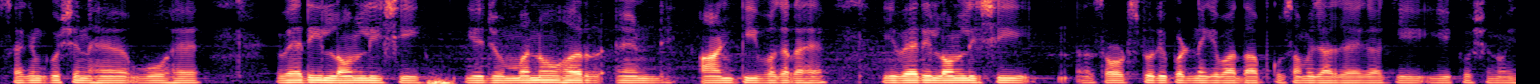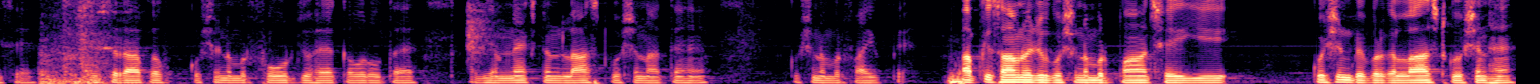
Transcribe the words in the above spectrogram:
सेकंड क्वेश्चन है, वो है वेरी लॉनली शी ये जो मनोहर एंड आंटी वगैरह है, ये very lonely she short story पढ़ने के बाद आपको समझ आ जाएगा कि ये क्वेश्चन वहीं से है। इस तरह आपका क्वेश्चन नंबर फोर जो है कवर होता है। अभी हम नेक्स्ट एंड लास्ट क्वेश्चन आते हैं क्वेश्चन नंबर फाइव पे। आपके सामने जो क्वेश्चन नंबर पाँच है, ये क्वेश्चन पेपर का लास्ट क्वेश्चन है।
